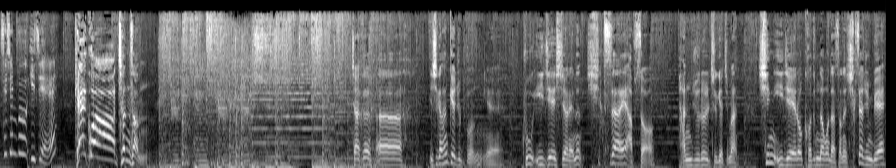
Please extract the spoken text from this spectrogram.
새신부 이지혜 개과천선. 자, 그, 어, 이 시간 함께 해줄 분, 예. 구이지의 시절에는 식사에 앞서 반주를 즐겼지만 신이재로 거듭나고 나서는 식사 준비에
